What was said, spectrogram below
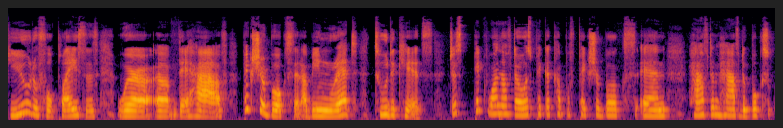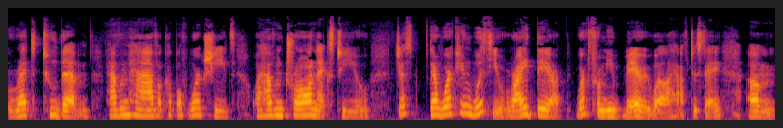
beautiful places where uh, they have picture books that are being read to the kids just pick one of those, pick a couple of picture books, and have them have the books read to them. Have them have a couple of worksheets or have them draw next to you. Just they're working with you right there. Worked for me very well, I have to say. Um,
